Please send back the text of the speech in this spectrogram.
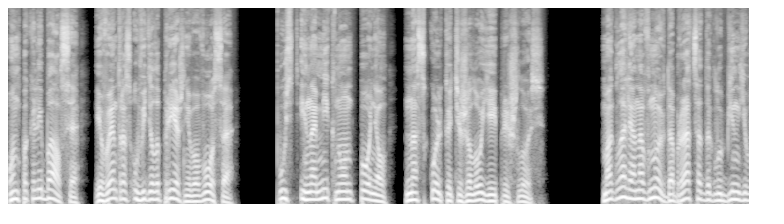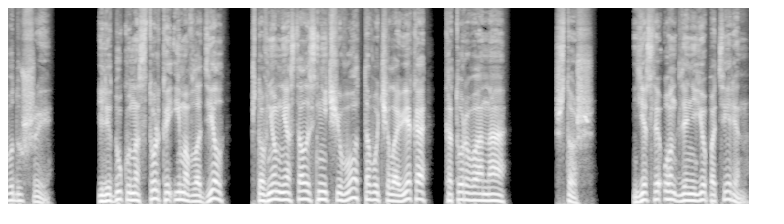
он поколебался, и Вентрас увидела прежнего Воса. Пусть и на миг, но он понял, насколько тяжело ей пришлось. Могла ли она вновь добраться до глубин его души? Или Дуку настолько им овладел, что в нем не осталось ничего от того человека, которого она что ж, если он для нее потерян,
